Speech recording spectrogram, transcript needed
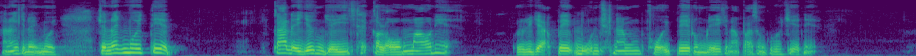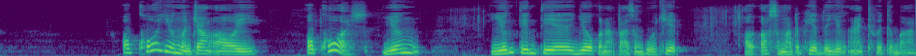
អាហ្នឹងចំណុចមួយចំណុចមួយទៀតការដែលយើងនិយាយកន្លងមកនេះរយៈពេល4ឆ្នាំក្រោយពេលរំលាយគណៈបក្សសង្គ្រោះជាតិនេះ of course យើងមិនចង់ឲ្យ of course យើងយើងទៀមទាយកគណៈបក្សសង្គ្រោះជាតិ ឲ្យអស់សមត្ថភាពដែលយើងអាចធ្វើទៅបាន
